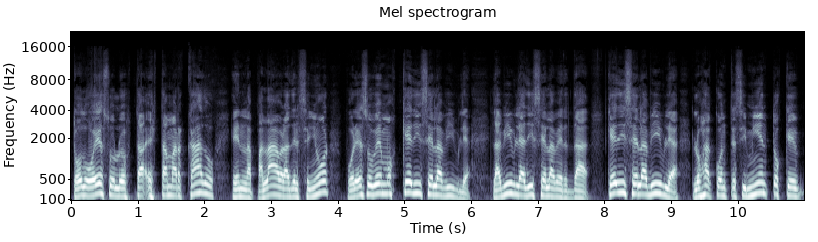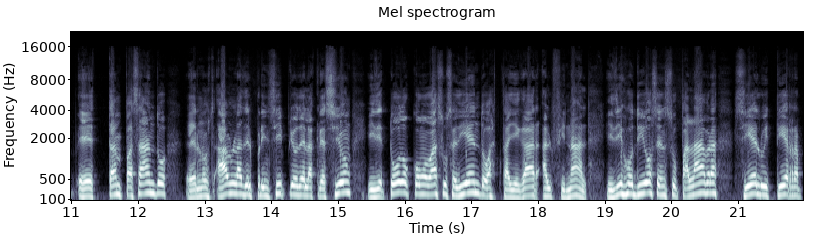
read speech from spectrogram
todo eso lo está, marcado en la palabra del Señor. Por eso vemos qué dice la Biblia. La Biblia dice la verdad. ¿Qué dice la Biblia? Los acontecimientos que eh, están pasando. Él nos habla del principio de la creación y de todo cómo va sucediendo hasta llegar al final. Y dijo Dios en su palabra, cielo y tierra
